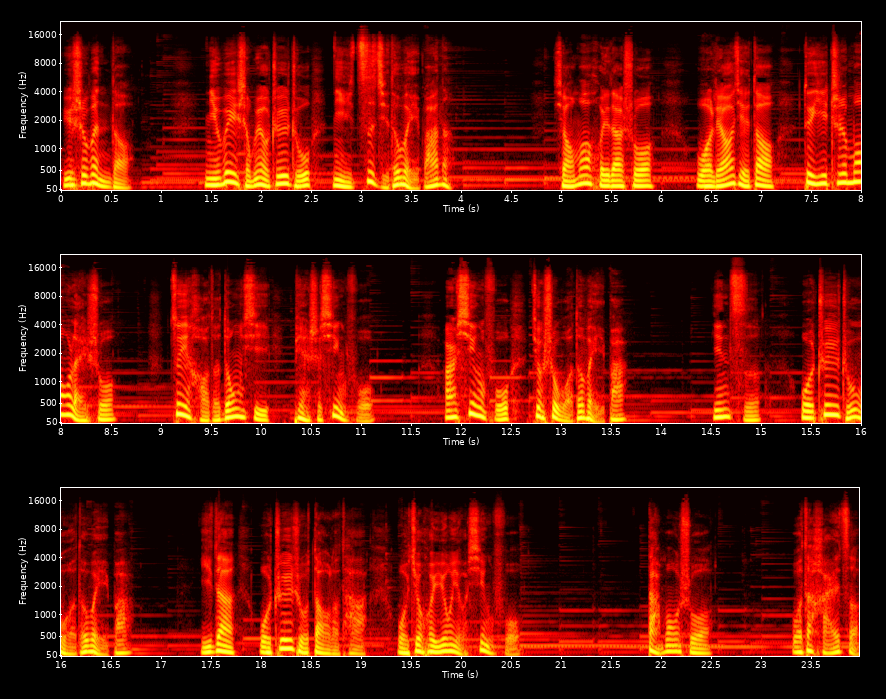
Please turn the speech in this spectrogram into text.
于是问道：“你为什么要追逐你自己的尾巴呢？”小猫回答说：“我了解到，对一只猫来说，最好的东西便是幸福，而幸福就是我的尾巴。因此，我追逐我的尾巴。一旦我追逐到了它，我就会拥有幸福。”大猫说：“我的孩子。”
